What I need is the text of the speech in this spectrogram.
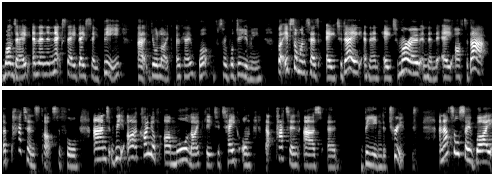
one day and then the next day they say B, uh, you're like, okay, what? So what do you mean? But if someone says A today and then A tomorrow and then the A after that, a pattern starts to form. And we are kind of are more likely to take on that pattern as a being the truth. And that's also why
